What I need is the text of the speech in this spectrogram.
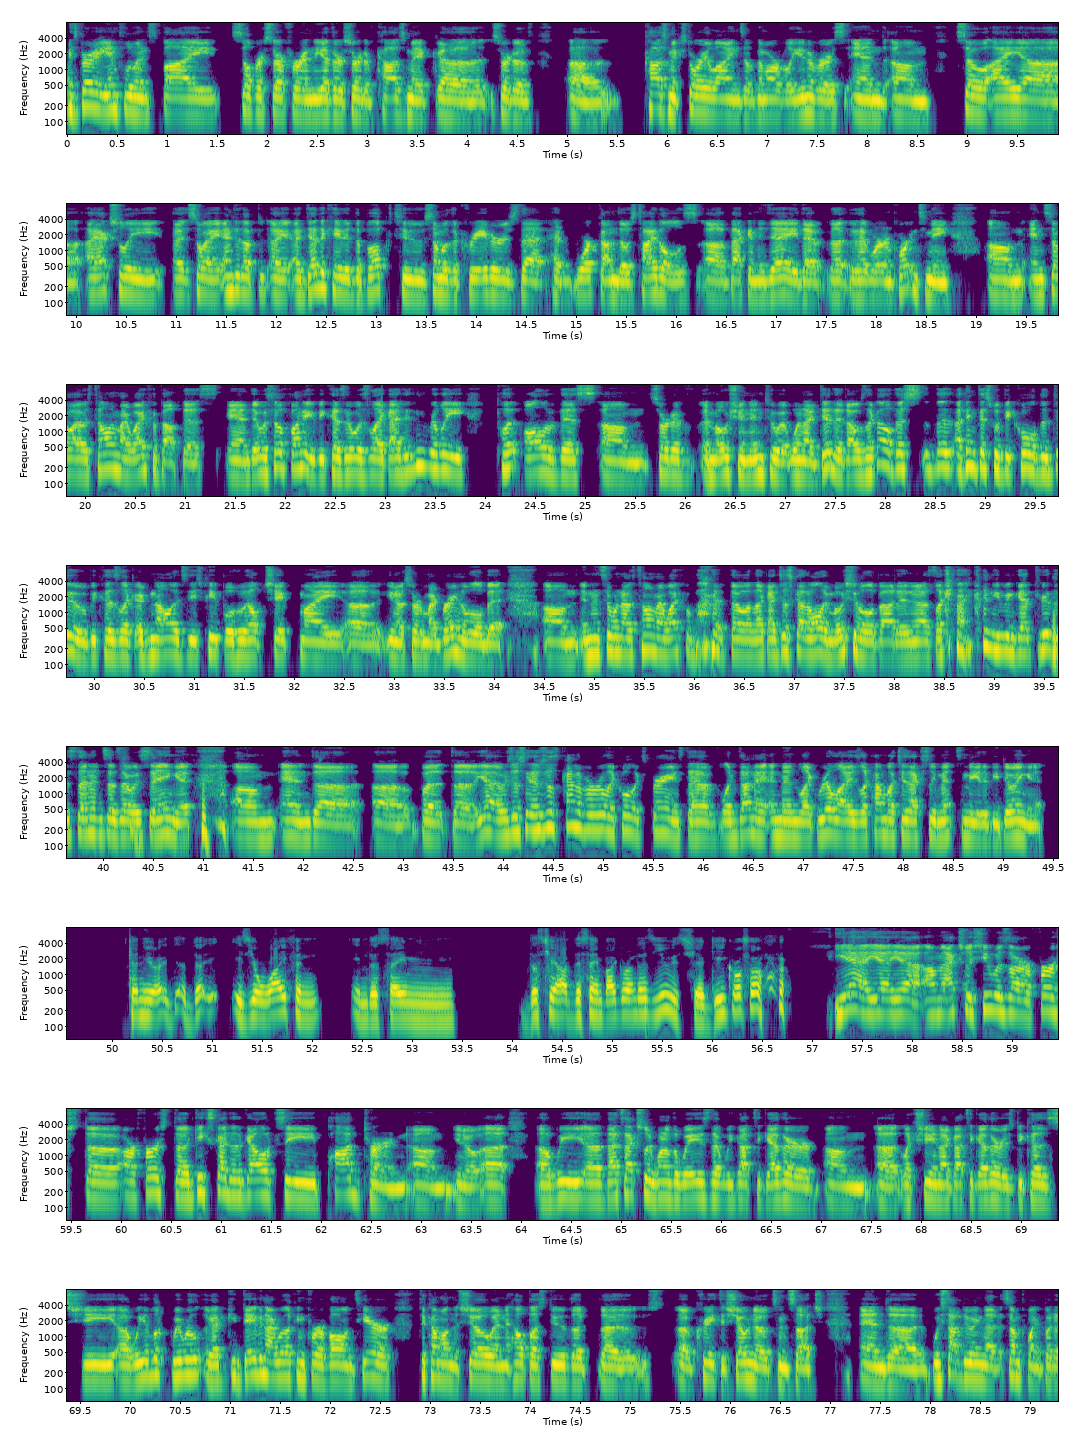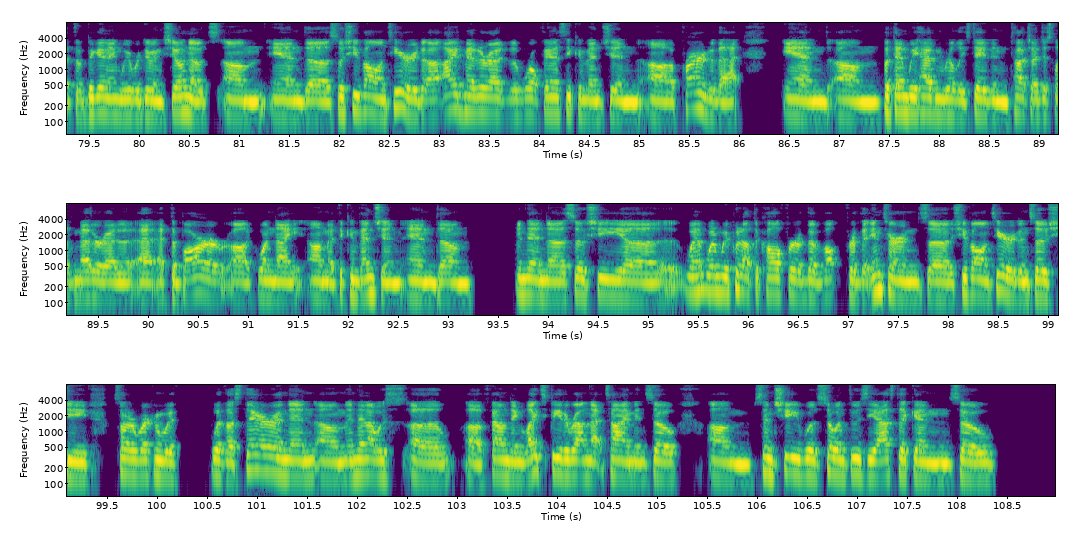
it's very influenced by Silver Surfer and the other sort of cosmic uh, sort of uh, cosmic storylines of the Marvel universe. And um, so I uh, I actually uh, so I ended up I, I, dedicated the book to some of the creators that had worked on those titles uh, back in the day that, that, that were important to me. Um, and so I was telling my wife about this, and it was so funny because it was like I didn't really put all of this um, sort of emotion into it when I did it. I was like, oh, this, this, I think this would be cool to do because like acknowledge these people who helped shape my uh, you know sort of my brain a little bit. Um, and then so when I was telling my wife about it though, and like I just got all emotional about it, and I was like, I couldn't even get through the sentence as I was saying it. Um, and uh, uh, but uh, yeah, it was just it was just kind of a really cool experience to have like done it and then like realize like how much it actually meant to me to be doing it. Can you? Uh, is your wife in in the same? Does she have the same background as you? Is she a geek also? Yeah, yeah, yeah. Um, actually, she was our first, uh, our first uh, Geeks Guide to the Galaxy pod turn. Um, you know, uh, uh, we uh, that's actually one of the ways that we got together. Um, uh, like she and I got together is because she, uh, we look, we were, uh, Dave and I were looking for a volunteer to come on the show and help us do the, the uh, create the show notes and such. And uh, we stopped doing that at some point, but at the beginning we were doing show notes. Um, and uh, so she volunteered. Uh, I had met her at the World Fantasy Convention uh, prior to that and um, but then we hadn't really stayed in touch. I just like met her at a, at the bar uh, one night um, at the convention, and um, and then uh, so she uh, when when we put out the call for the for the interns, uh, she volunteered, and so she started working with with us there, and then um, and then I was uh, uh, founding Lightspeed around that time, and so um, since she was so enthusiastic and so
